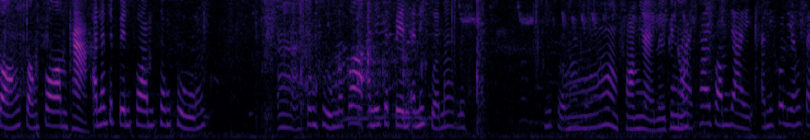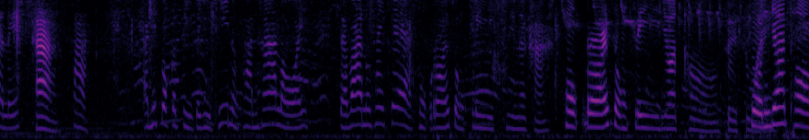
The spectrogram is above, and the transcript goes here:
สองสองฟอร์ม ค่ะ อันนั้นจะเป็นฟอร์มทรงสูง อ่า ทรงสูงแล้วก็อันนี้จะเป็นอันนี้สวยมากเลยอันนี่สวยอ๋มากเลยอฟอร์มใหญ่เลยพี่นุช ค่ะใช่ฟอร์มใหญ่ อันนี้ก็เลี้ยงแต่เล็กค่ะ ค่ะ อันนี้ปกติจะอยู่ที่1,500 แต่ว่านุชให้แค่600ส่งฟรีนี่นะคะ600ส่งฟรียอดทองสวยๆส่วนยอดทอง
